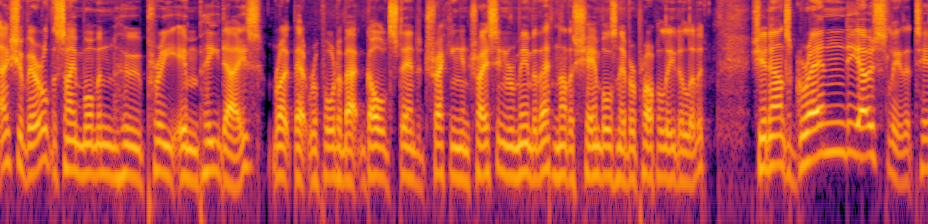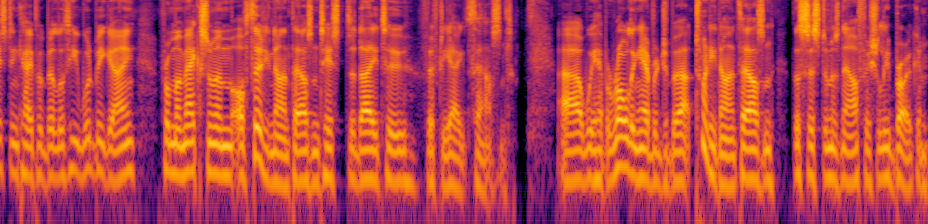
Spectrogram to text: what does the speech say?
Ayesha Verrall, the same woman who pre MP days wrote that report about gold standard tracking and tracing, remember that? Another shambles never properly delivered. She announced grandiosely that testing capability would be going from a maximum of 39,000 tests a day to 58,000. Uh, we have a rolling average of about 29,000. The system is now officially broken.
